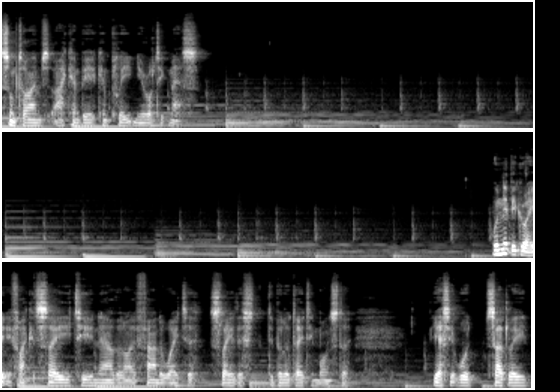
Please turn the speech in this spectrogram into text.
Sometimes I can be a complete neurotic mess. Wouldn't it be great if I could say to you now that I've found a way to slay this debilitating monster? Yes, it would. Sadly,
